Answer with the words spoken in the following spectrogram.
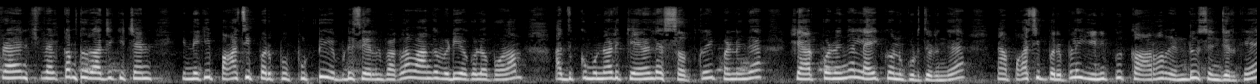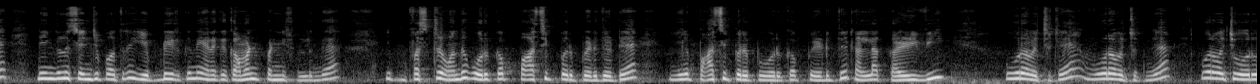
friends welcome to Raji kitchen இன்றைக்கி பாசிப்பருப்பு புட்டு எப்படி செய்யறதுன்னு பார்க்கலாம். வாங்க வீடியோக்குள்ளே போகலாம் அதுக்கு முன்னாடி சேனலை சப்ஸ்கிரைப் பண்ணுங்கள் ஷேர் பண்ணுங்கள் லைக் ஒன்று கொடுத்துடுங்க. நான் பாசிப்பருப்பில் இனிப்பு காரம் ரெண்டும் செஞ்சுருக்கேன். நீங்களும் செஞ்சு பார்த்துட்டு எப்படி இருக்குன்னு எனக்கு கமெண்ட் பண்ணி சொல்லுங்கள் இப்போ ஃபஸ்ட்டு வந்து ஒரு கப் பாசிப்பருப்பு எடுத்துக்கிட்டேன். இங்கே பாசிப்பருப்பு ஒரு கப் எடுத்து நல்லா கழுவி ஊற வச்சுட்டேன். ஊற வச்சுக்கோங்க. ஊற வச்சு ஒரு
